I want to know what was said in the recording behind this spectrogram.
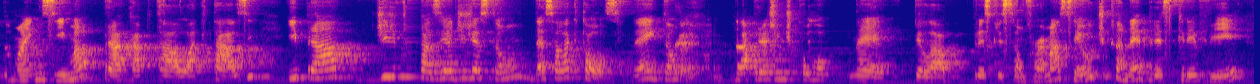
de uma enzima para captar a lactase e para fazer a digestão dessa lactose, né? Então, é. dá para a gente colocar, né, pela prescrição farmacêutica, né, prescrever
